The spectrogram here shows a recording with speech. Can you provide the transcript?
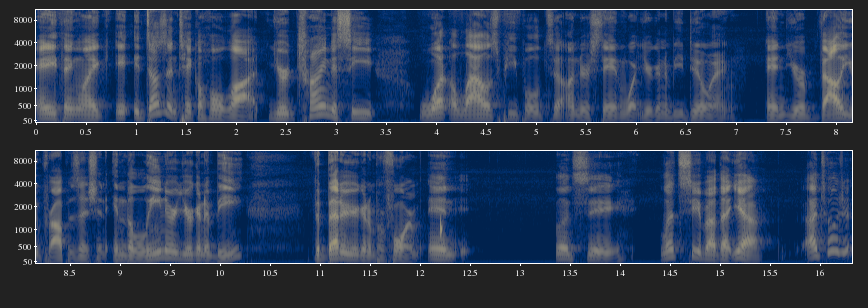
anything like, it, it doesn't take a whole lot. You're trying to see what allows people to understand what you're going to be doing and your value proposition. And the leaner you're going to be, the better you're going to perform. And let's see. Let's see about that. Yeah. I told you,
